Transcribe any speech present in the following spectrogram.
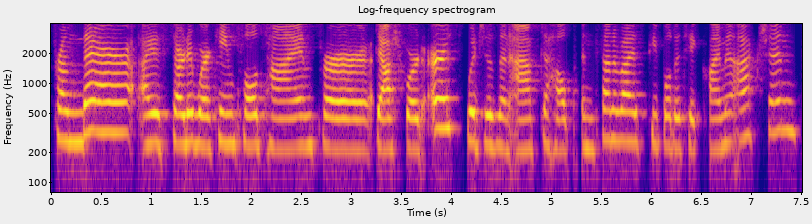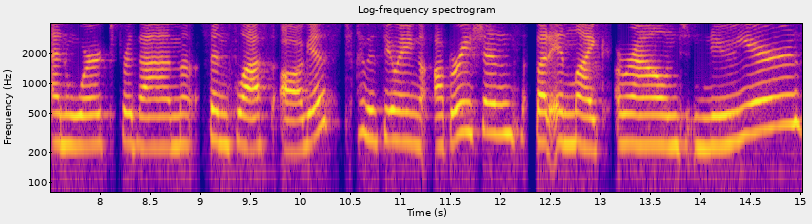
from there, I started working full time for Dashboard Earth, which is an app to help incentivize people to take climate action, and worked for them since last August. I was doing operations, but in like around New Year's,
